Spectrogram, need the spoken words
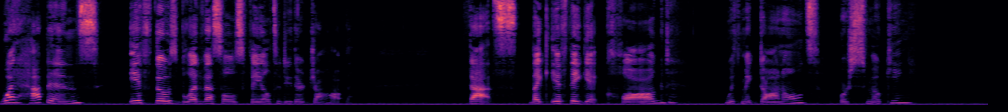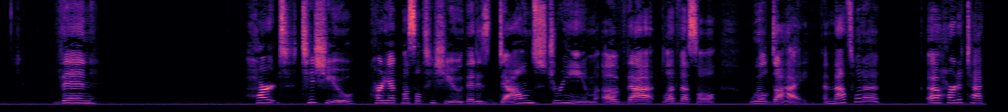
What happens if those blood vessels fail to do their job? That's like if they get clogged with McDonald's or smoking, then heart tissue, cardiac muscle tissue that is downstream of that blood vessel will die. And that's what a, a heart attack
